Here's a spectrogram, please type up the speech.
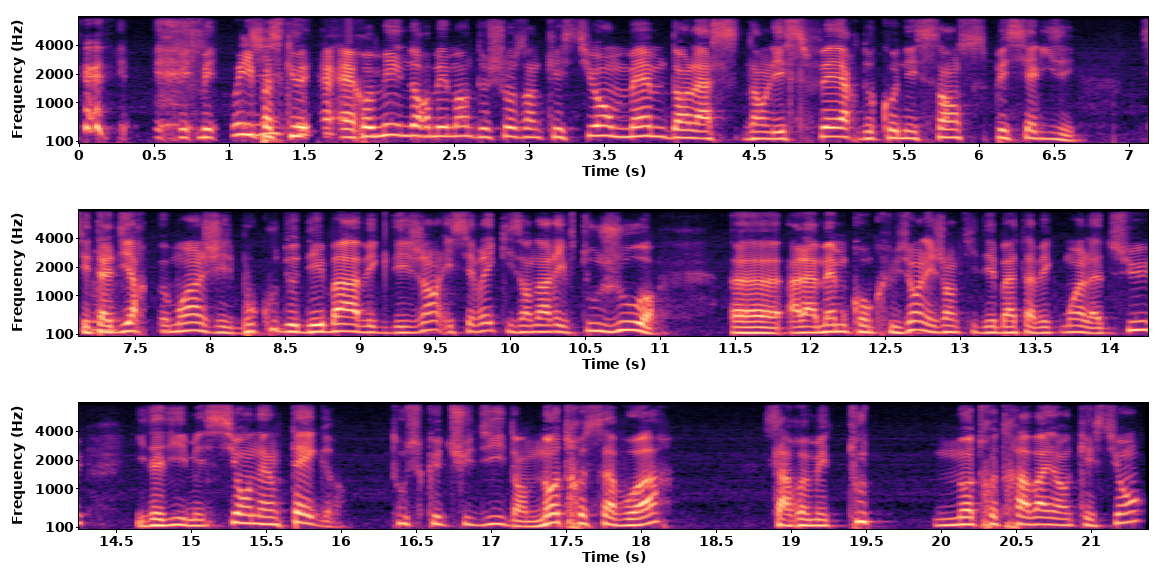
Mais, Oui, parce qu'elle remet énormément de choses en question, même dans, la, dans les sphères de connaissances spécialisées. C'est-à-dire que moi, j'ai beaucoup de débats avec des gens et c'est vrai qu'ils en arrivent toujours euh, à la même conclusion. Les gens qui débattent avec moi là-dessus, il a dit, mais si on intègre tout ce que tu dis dans notre savoir, ça remet tout notre travail en question.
